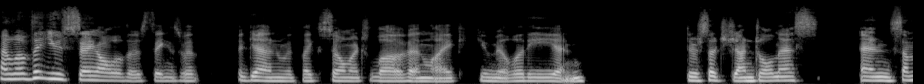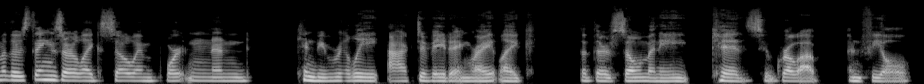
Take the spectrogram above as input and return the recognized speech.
I love that you say all of those things with, again, with like so much love and like humility and there's such gentleness. And some of those things are like so important and can be really activating, right? Like that there's so many kids who grow up and feel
